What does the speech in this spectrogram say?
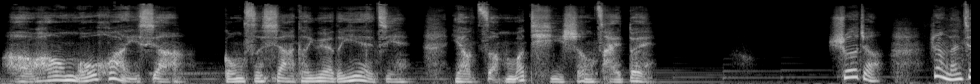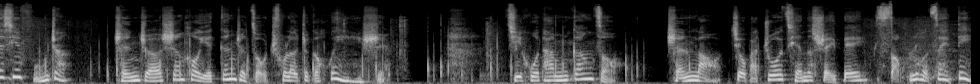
好好谋划一下公司下个月的业绩要怎么提升才对。说着，让蓝嘉欣扶着，陈哲身后也跟着走出了这个会议室。几乎他们刚走，陈老就把桌前的水杯扫落在地。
